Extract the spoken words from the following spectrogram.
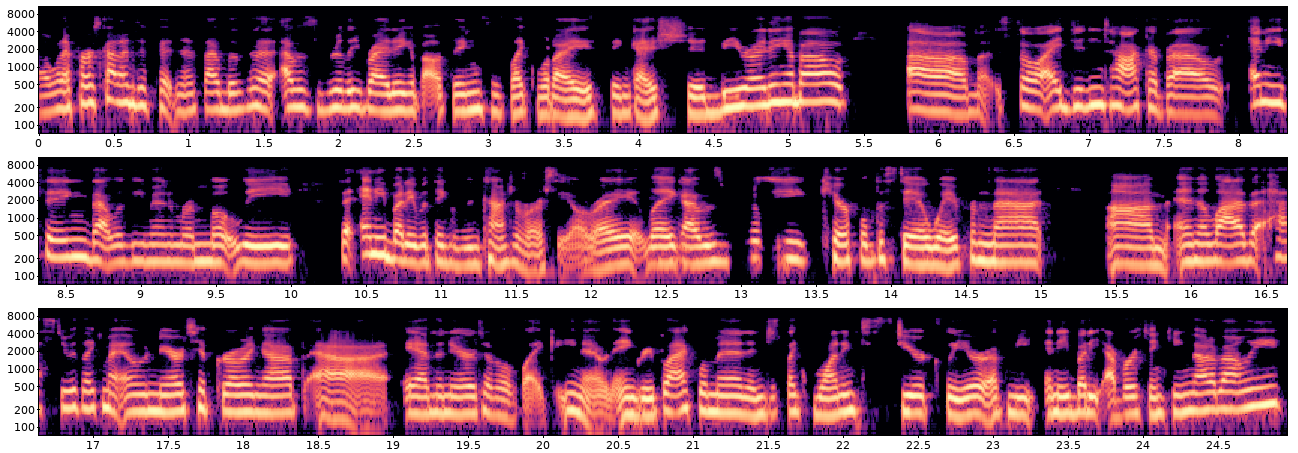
uh, when i first got into fitness i was uh, i was really writing about things as like what i think i should be writing about um, so I didn't talk about anything that was even remotely that anybody would think would be controversial, right? Like I was really careful to stay away from that. Um, and a lot of that has to do with like my own narrative growing up uh, and the narrative of like you know an angry black woman and just like wanting to steer clear of me anybody ever thinking that about me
